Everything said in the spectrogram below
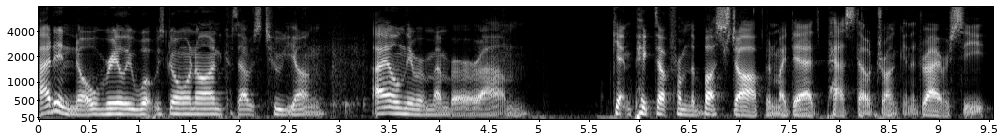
I didn't know really what was going on because I was too young. I only remember um, getting picked up from the bus stop and my dad's passed out drunk in the driver's seat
